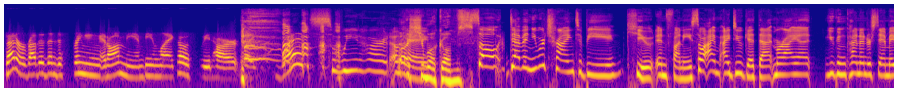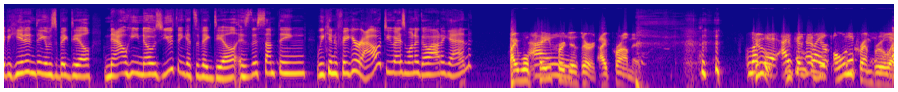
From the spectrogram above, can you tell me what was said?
better rather than just springing it on me and being like, "Oh, sweetheart, like what?" Sweetheart. Oh, Okay. schmuckums. So, Devin, you were trying to be cute and funny. So I, I do get that. Mariah, you can kind of understand. Maybe he didn't think it was a big deal. Now he knows you think it's a big deal. Is this something we can figure out? Do you guys want to go out again? I will pay for dessert. I promise. Look, Two, it. I you think can have like your own creme brulee.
